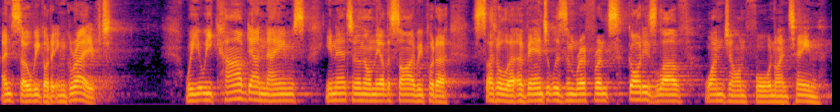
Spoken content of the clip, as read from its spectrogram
And so we got it engraved. We, we carved our names in it, and on the other side we put a subtle uh, evangelism reference. God is love, 1 John 4 19,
